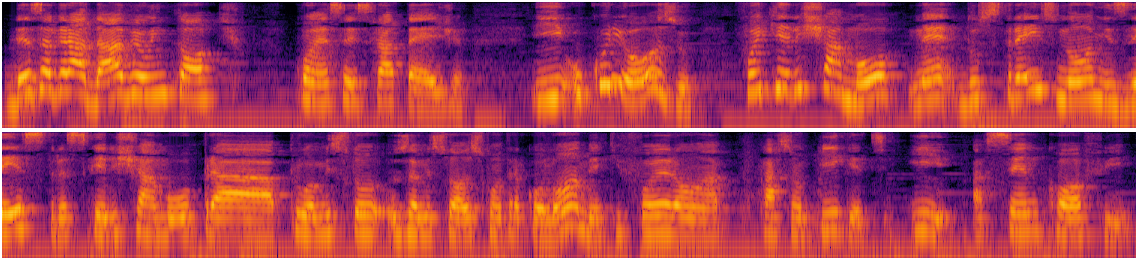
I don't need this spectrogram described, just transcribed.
desagradável em Tóquio com essa estratégia. E o curioso foi que ele chamou, né, dos três nomes extras que ele chamou para amisto os amistosos contra a Colômbia, que foram a Carson Pickett e a Sam Coffey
